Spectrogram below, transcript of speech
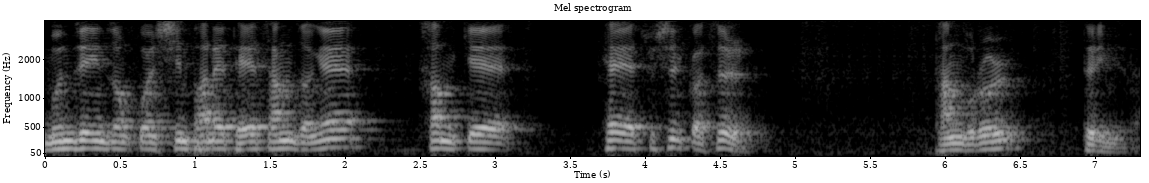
문재인 정권 심판의 대장정에 함께 해 주실 것을 당부를 드립니다.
